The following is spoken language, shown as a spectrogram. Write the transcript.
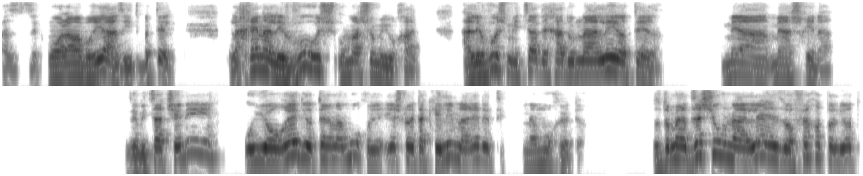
אז זה כמו עולם הבריאה, זה יתבטל. לכן הלבוש הוא משהו מיוחד. הלבוש מצד אחד הוא נעלה יותר מה, מהשכינה, ומצד שני הוא יורד יותר נמוך, יש לו את הכלים לרדת נמוך יותר. זאת אומרת, זה שהוא נעלה, זה הופך אותו להיות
